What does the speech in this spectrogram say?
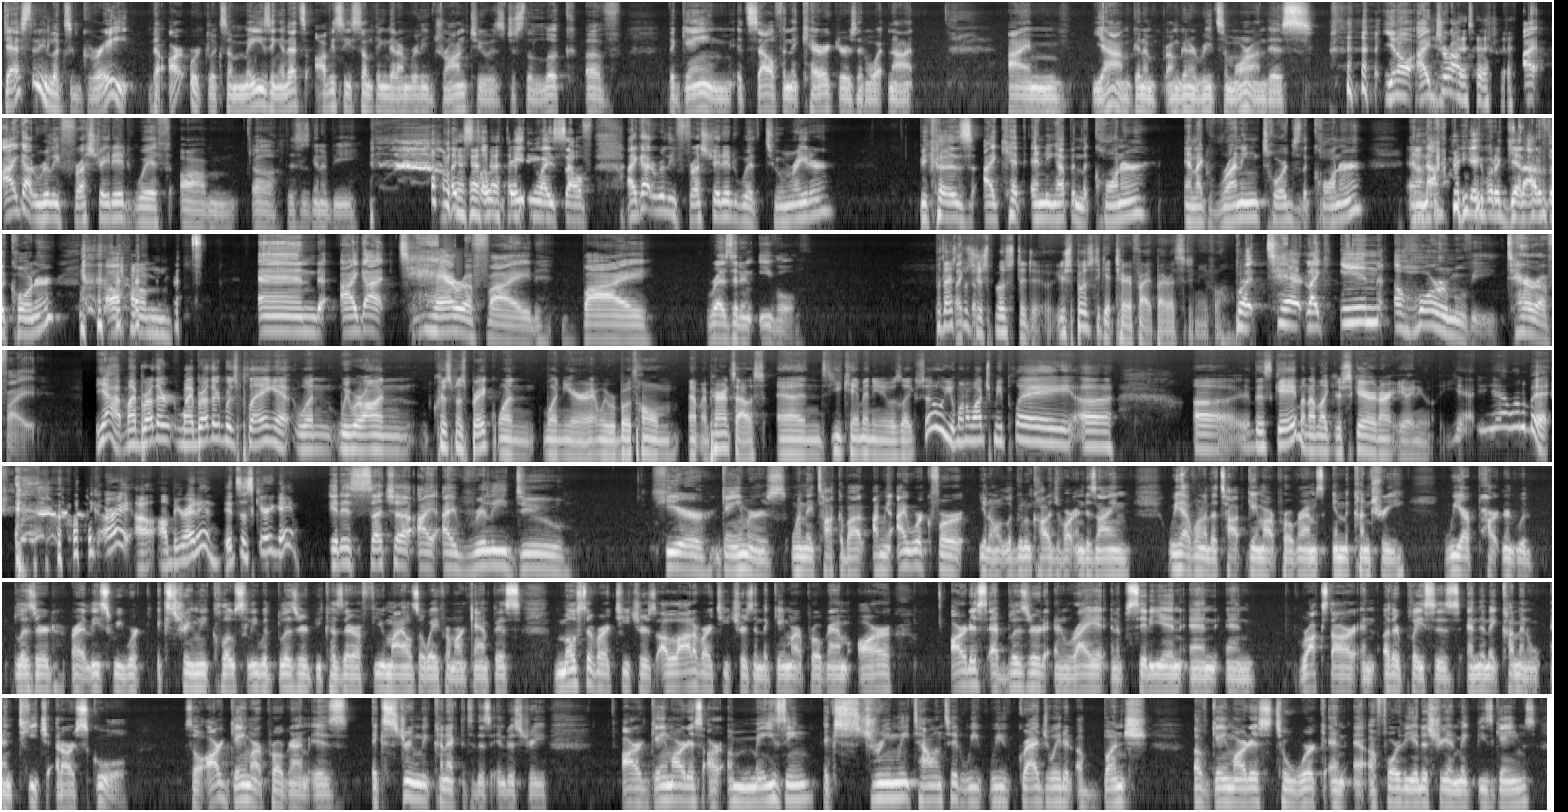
Destiny looks great. The artwork looks amazing, and that's obviously something that I'm really drawn to is just the look of the game itself and the characters and whatnot. I'm yeah, I'm gonna I'm gonna read some more on this. you know, I dropped I I got really frustrated with um oh this is gonna be I'm like so dating myself. I got really frustrated with Tomb Raider because I kept ending up in the corner and like running towards the corner and Uh-huh. not being able to get out of the corner. Um, and I got terrified by Resident Evil. But that's Like what the- you're supposed to do. You're supposed to get terrified by Resident Evil. But ter- like in a horror movie, terrified. Yeah, my brother my brother was playing it when we were on Christmas break one one year and we were both home at my parents' house and he came in and he was like, "So, you want to watch me play uh uh this game?" And I'm like, "You're scared, aren't you?" And he's like, "Yeah, yeah, a little bit." Like, "All right, I'll, I'll be right in. It's a scary game." it is such a I, I really do hear gamers when they talk about i mean i work for you know laguna college of art and design. We have one of the top game art programs in the country. We are partnered with blizzard or at least we work extremely closely with blizzard because they're a few miles away from our campus. Most of our teachers a lot of our teachers in the game art program are artists at blizzard and riot and obsidian and and rockstar and other places and then they come in and teach at our school. So our game art program is extremely connected to this industry. Our game artists are amazing, extremely talented. We we've graduated a bunch of game artists to work and uh, for the industry and make these games.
